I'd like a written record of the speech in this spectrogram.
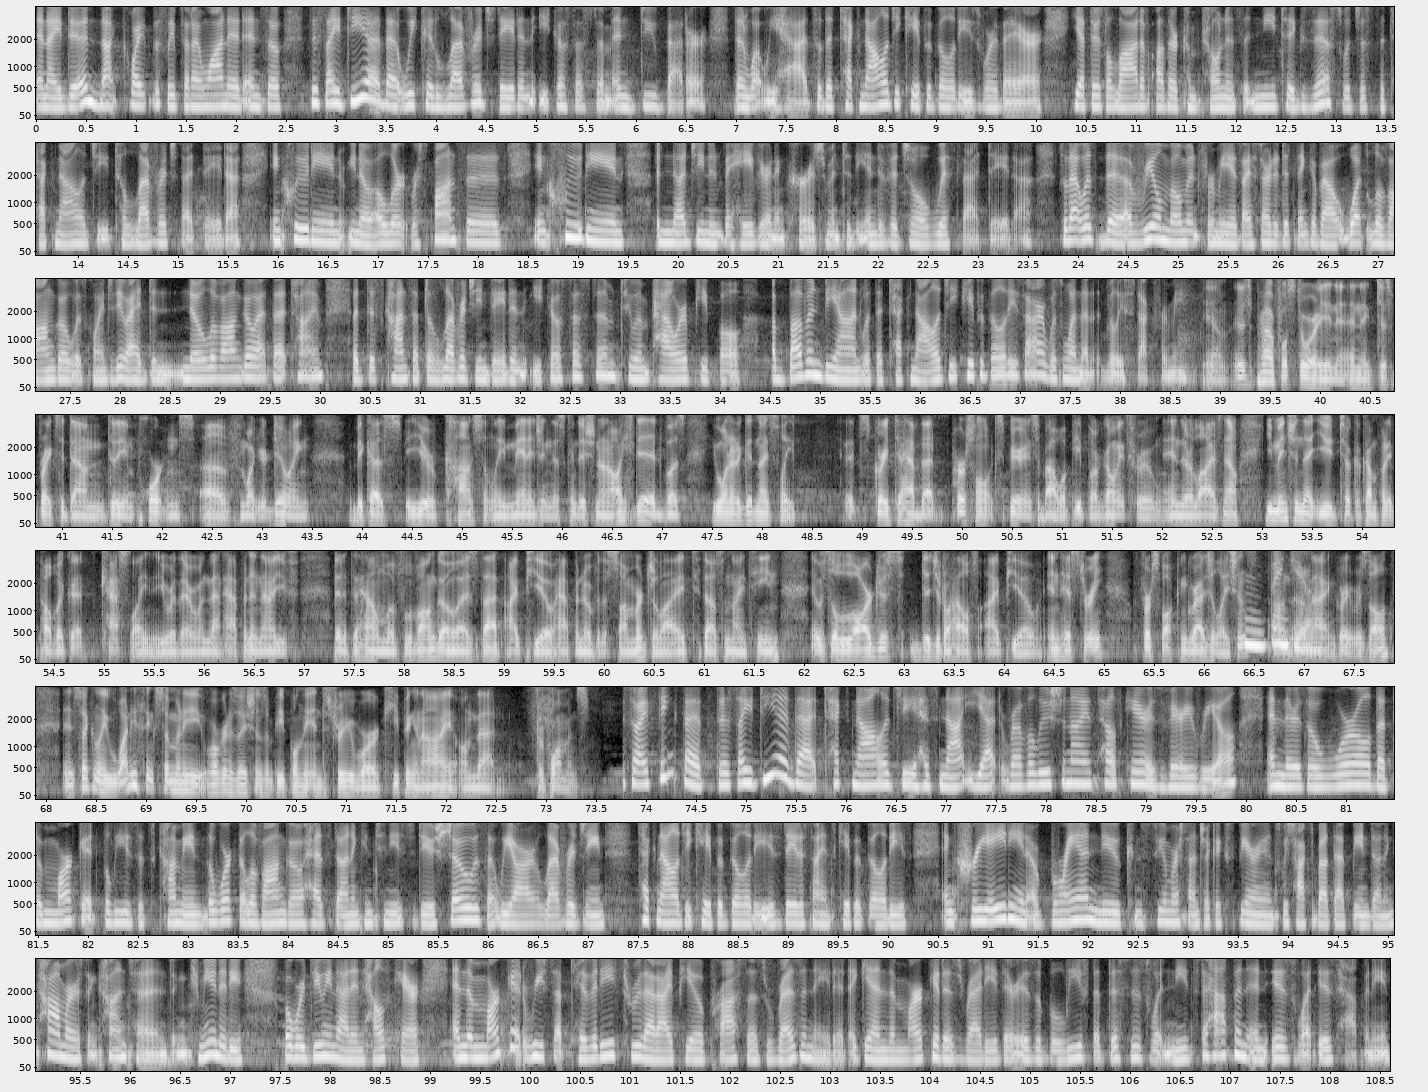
And I did, not quite the sleep that I wanted. And so this idea that we could leverage data in the ecosystem and do better than what we had. So the technology capabilities were there, yet there's a lot of other components that need to exist with just the technology to leverage that data, including, you know, alert responses, including nudging and behavior and encouragement to the individual with that data. So that was the a real moment for me as I started to think about what Livongo was going to do. I didn't know Livongo at that time time. But this concept of leveraging data in the ecosystem to empower people above and beyond what the technology capabilities are was one that really stuck for me. Yeah, it was a powerful story, and, and it just breaks it down to the importance of what you're doing because you're constantly managing this condition, and all you did was you wanted a good night's sleep it's great to have that personal experience about what people are going through in their lives. Now, you mentioned that you took a company public at Castlight. You were there when that happened, and now you've been at the helm of Livongo as that IPO happened over the summer, July 2019. It was the largest digital health IPO in history. First of all, congratulations mm, thank on, you. on that great result. And secondly, why do you think so many organizations and people in the industry were keeping an eye on that performance? So I think that this idea that technology has not yet revolutionized healthcare is very real. And there's a world that the market believes it's coming. The work that Livongo has done and continues to do shows that we are leveraging technology capabilities, data science capabilities, and creating a brand new consumer centric experience. We talked about that being done in commerce and content and community, but we're doing that in healthcare. And the market receptivity through that IPO process resonated. Again, the market is ready. There is a belief that this is what needs to happen and is what is happening.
